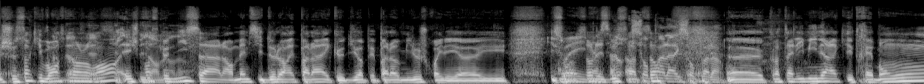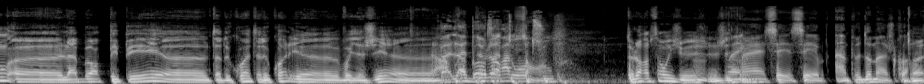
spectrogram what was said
je sens qu'ils vont rentrer dans le rang et je pense que emmerdant. Nice, a, alors même si Delors est pas là et que Diop est pas là au milieu, je crois qu'ils euh, ils, ils sont Ouais, absents, il les deux sont Ils sont pas là, ils sont pas là. Euh, quant à Limina qui est très bon, euh, Laborde, Pépé, euh, t'as de quoi, t'as de quoi euh, voyager. Euh, Bah, Après, la ton en dessous. de leur absent, oui, je, je- j'ai Ouais. dit. Ouais, c'est c'est un peu dommage quoi. Ouais.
